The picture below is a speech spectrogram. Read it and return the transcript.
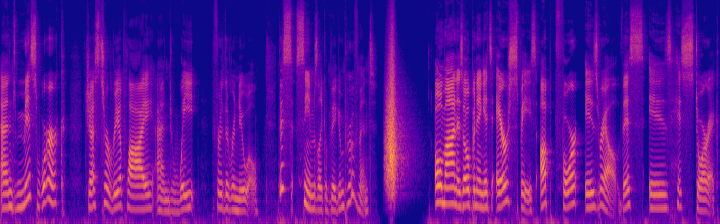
and miss work just to reapply and wait for the renewal. This seems like a big improvement. Oman is opening its airspace up for Israel. This is historic.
